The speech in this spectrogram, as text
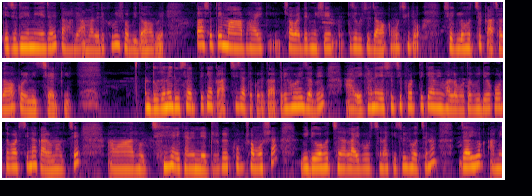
কেচে ধুয়ে নিয়ে যাই, তাহলে আমাদের খুবই সুবিধা হবে। তার সাথে মা, ভাই সবাইদের মিশে কিছু কিছু জামা কাপড় ছিল, সেগুলো হচ্ছে কাঁচা দাওয়া করে নিচ্ছি আর কি। দুজনে দুই সাইড থেকে কাচ্ছি যাতে করে তাড়াতাড়ি হয়ে যাবে। আর এখানে এসেছি পর থেকে আমি ভালো মতো ভিডিও করতে পারছি না কারণ হচ্ছে আমার হচ্ছে এখানে নেটওয়ার্কের খুব সমস্যা। ভিডিও হচ্ছে না লাইভ হচ্ছে না কিছুই হচ্ছে না। যাই হোক আমি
